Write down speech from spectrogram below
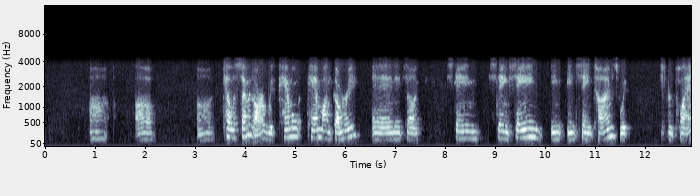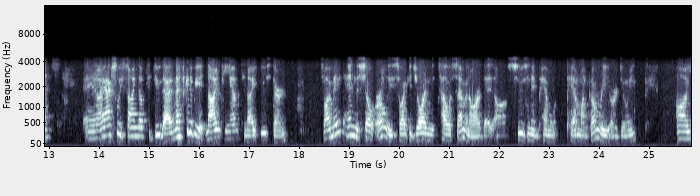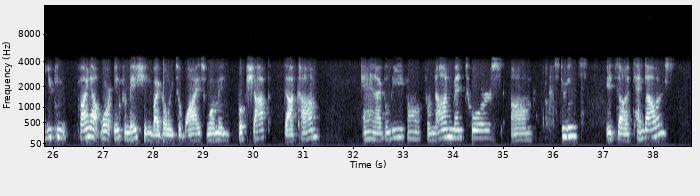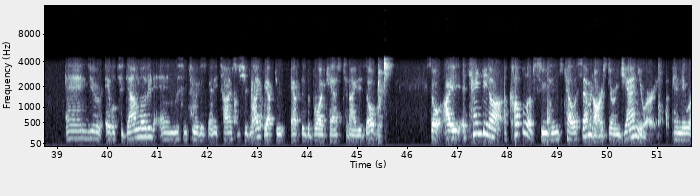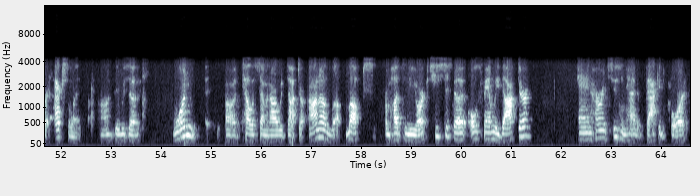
uh, uh, uh, teleseminar with Pam, Pam Montgomery, and it's uh, staying staying sane in insane times with different plants. And I actually signed up to do that, and that's going to be at 9 p.m. tonight Eastern. So I may end the show early so I could join the teleseminar that uh, Susun and Pam, Pam Montgomery are doing. Uh, you can find out more information by going to wisewomanbookshop.com. And I believe uh, for non mentors um, students, it's uh, $10. And you're able to download it and listen to it as many times as you'd like after, after the broadcast tonight is over. So I attended a, a couple of Susun's teleseminars during January, and they were excellent. Uh, there was a one uh, teleseminar with Dr. Anna Lupps from Hudson, New York. She's just an old family doctor, and her and Susun had a back and forth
